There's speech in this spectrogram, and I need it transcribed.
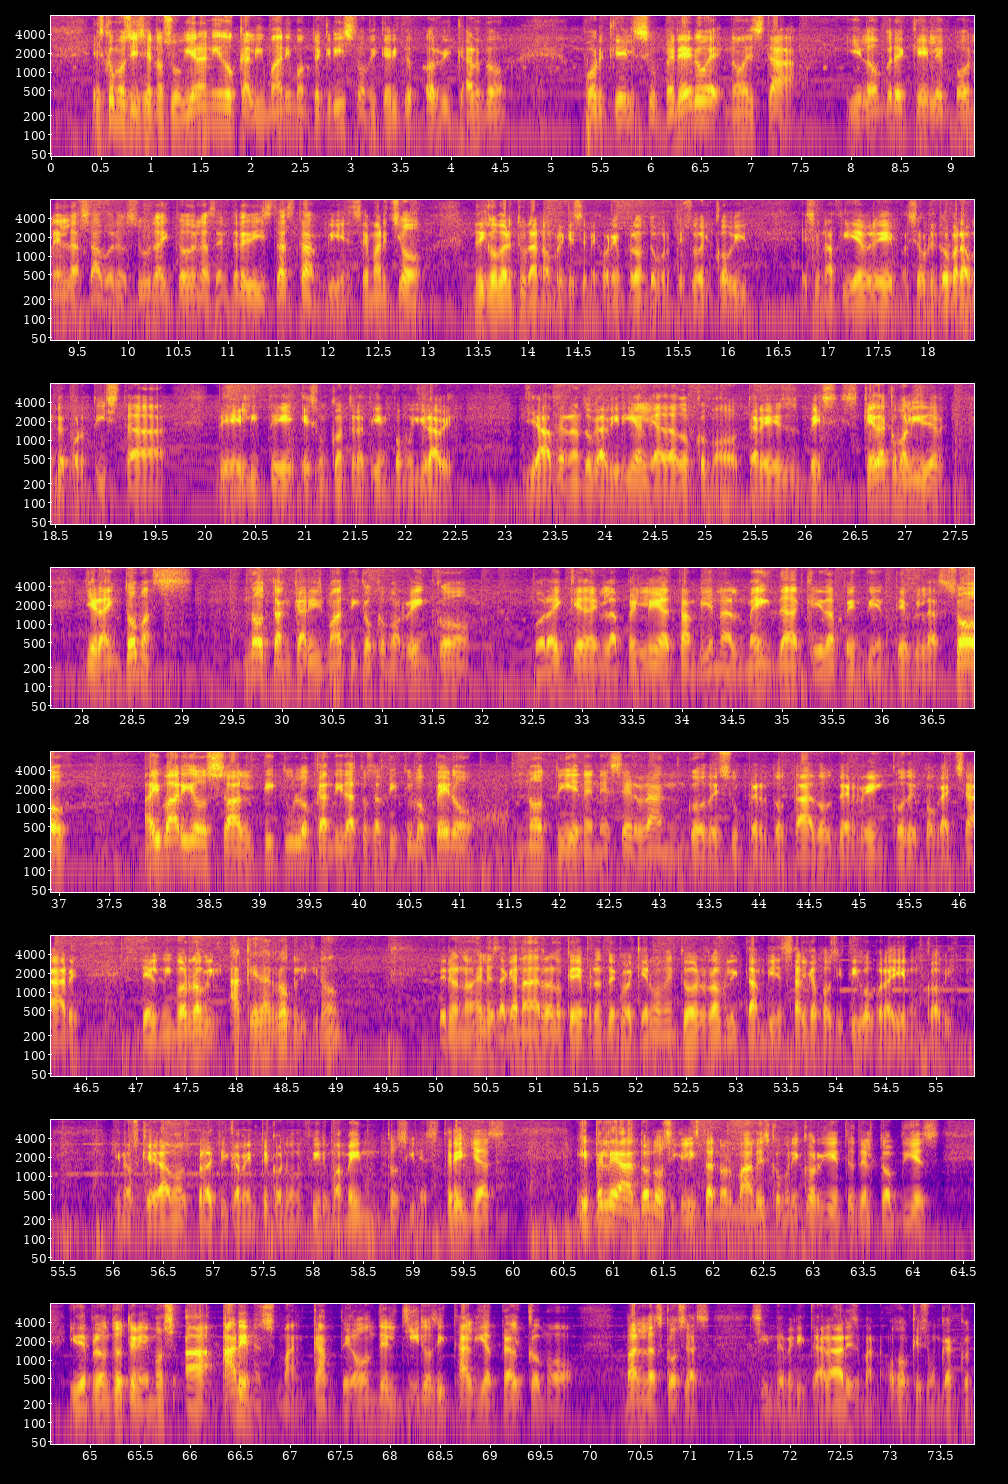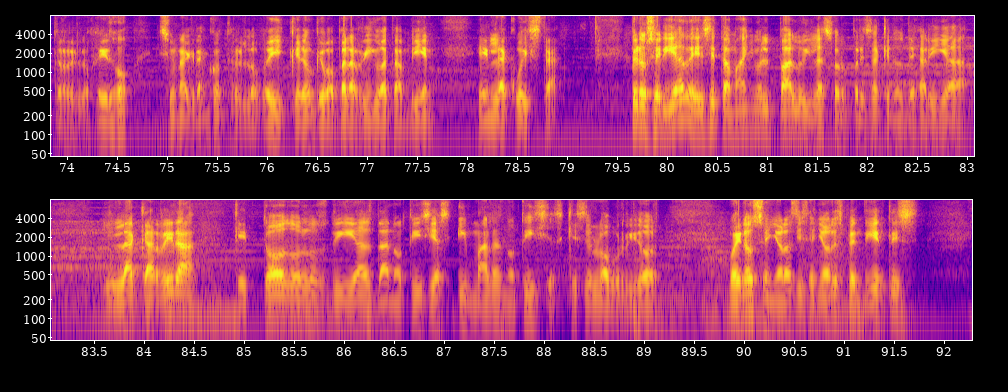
es como si se nos hubieran ido Calimán y Montecristo, mi querido Ricardo, porque el superhéroe no está. Y el hombre que le pone la sabrosura y todo en las entrevistas también se marchó. Rigoberto Urán, hombre, que se mejoren pronto porque eso del COVID es una fiebre, sobre todo para un deportista de élite, es un contratiempo muy grave. Ya Fernando Gaviria le ha dado como tres veces. Queda como líder Geraint Thomas no tan carismático como Rinco. Por ahí queda en la pelea también Almeida, queda pendiente Blasov. Hay varios al título, candidatos al título, pero no tienen ese rango de superdotados de Rinco, de Pogachar, del mismo Roglic. Ah, queda Roglic, ¿no? Pero no se le saca nada raro que de pronto en cualquier momento Roglic también salga positivo por ahí en un COVID y nos quedamos prácticamente con un firmamento sin estrellas y peleando los ciclistas normales, comunes y corrientes del top 10. Y de pronto tenemos a Arensman, campeón del Giro de Italia, tal como van las cosas. Sin demeritar a Arensman, ojo que es un gran contrarrelojero, es una gran contrarreloj y creo que va para arriba también en la cuesta. Pero sería de ese tamaño el palo y la sorpresa que nos dejaría la carrera que todos los días da noticias y malas noticias, que es lo aburridor. Bueno, señoras y señores pendientes,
